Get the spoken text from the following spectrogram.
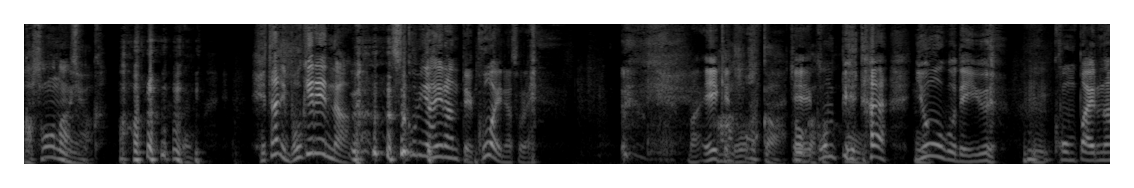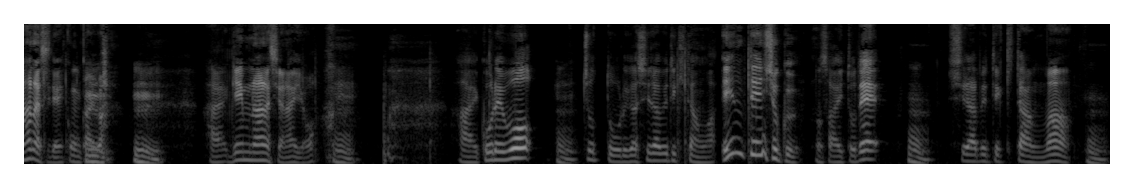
あ、そうなんや。下手にボケれんな。ツッコミが入らんって怖いな、それ。まあ、ええけあど。えーコンピューター用語で言ううん。コンパイルの話で、今回は。うん。はい、ゲームの話じゃないよ。うん。はい、これを、うん。ちょっと俺が調べてきたんは、炎天職のサイトでうん。調べてきたんは、うん。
